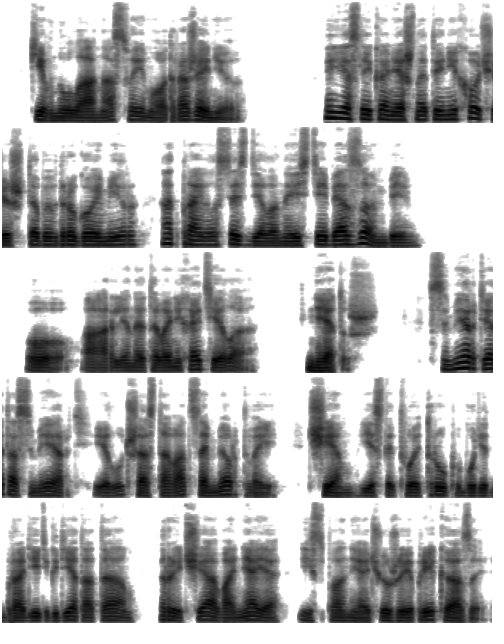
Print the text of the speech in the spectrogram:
— кивнула она своему отражению. «Если, конечно, ты не хочешь, чтобы в другой мир отправился сделанный из тебя зомби». О, Арлин этого не хотела. Нет уж. Смерть — это смерть, и лучше оставаться мертвой, чем если твой труп будет бродить где-то там, рыча, воняя и исполняя чужие приказы.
